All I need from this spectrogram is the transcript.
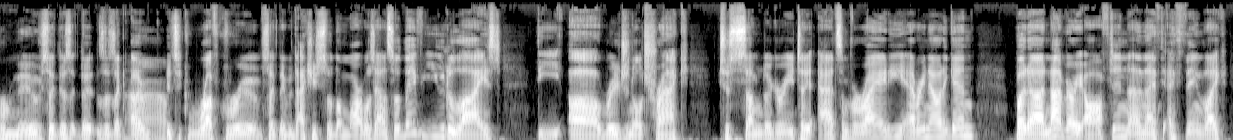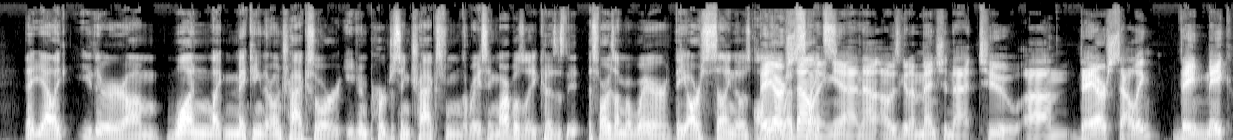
removed. So like, there's there's, there's like Oh. a it's like rough grooves. Like they would actually slow the marbles down. So they've utilized the uh, original track to some degree to add some variety every now and again, but uh, not very often. And I, th- I think like that yeah like either um one like making their own tracks or even purchasing tracks from the racing marbles league because as far as i'm aware they are selling those on They are websites. selling, yeah, and I, I was gonna mention that too. Um, they are selling. They make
